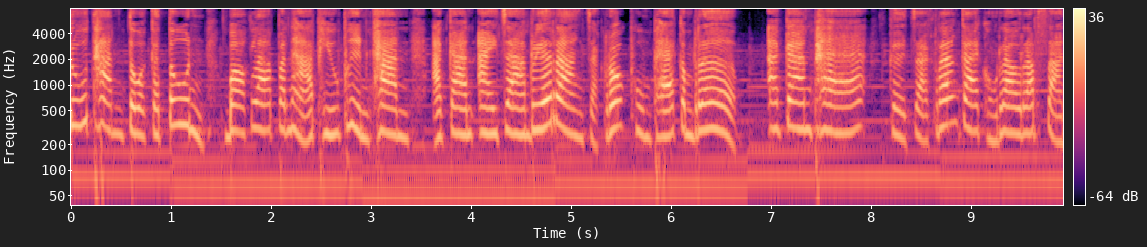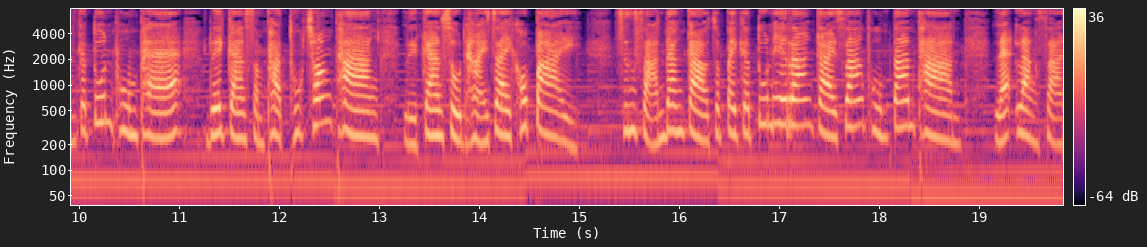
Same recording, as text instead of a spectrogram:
รู้ทันตัวกระตุ้น บอกลาปัญหาผิวผื่นคัน อาการไอจามเรื้อรังจากโรคภูมิแพ้กำเริบ อาการแพ้เกิดจากร่างกายของเรารับสารกระตุ้นภูมิแพ้ด้วยการสัมผัสทุกช่องทาง หรือการสูดหายใจเข้าไป ซึ่งสารดังกล่าวจะไปกระตุ้นให้ร่างกายสร้างภูมิต้านทาน และหลั่งสาร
